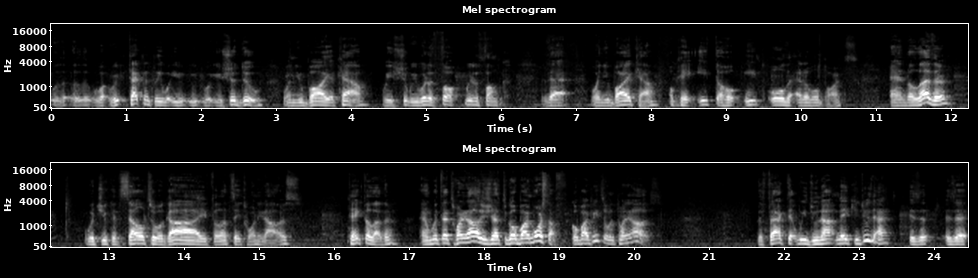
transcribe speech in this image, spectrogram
what we, technically, what you what you should do when you buy a cow, we should we would have thought we would have thunk that when you buy a cow, okay, eat the whole, eat all the edible parts, and the leather, which you could sell to a guy for let's say twenty dollars, take the leather, and with that twenty dollars, you have to go buy more stuff. Go buy pizza with twenty dollars. The fact that we do not make you do that is a, is a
